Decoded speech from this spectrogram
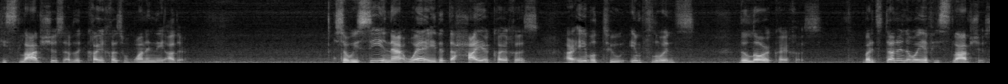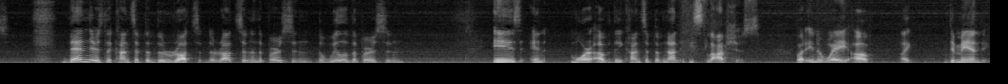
hislabshus of the koichas one in the other. So we see in that way that the higher koichas are able to influence the lower koichas, but it's done in the way of hislabshus. Then there's the concept of the ratzon. The ratzon in the person, the will of the person, is in more of the concept of not hislapshus, but in a way of like demanding.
